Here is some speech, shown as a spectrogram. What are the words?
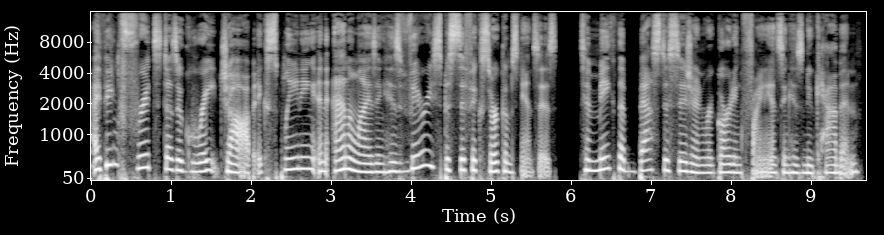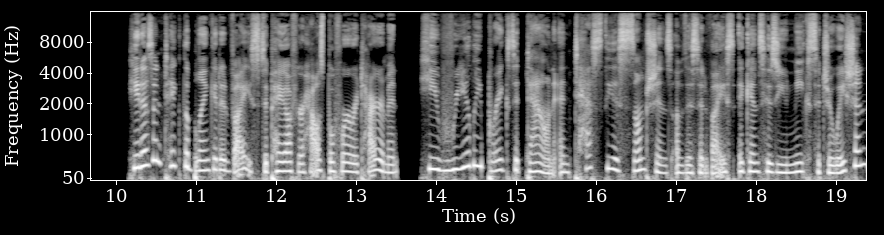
I think Fritz does a great job explaining and analyzing his very specific circumstances to make the best decision regarding financing his new cabin. He doesn't take the blanket advice to pay off your house before retirement. He really breaks it down and tests the assumptions of this advice against his unique situation,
